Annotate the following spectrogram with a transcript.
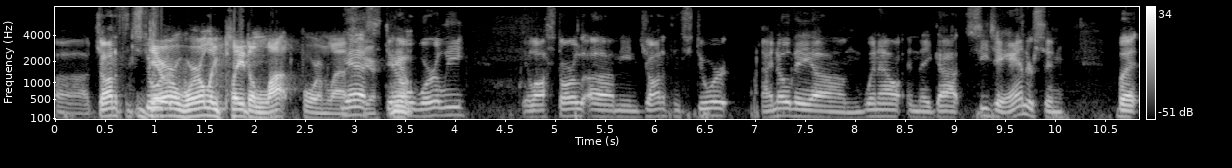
uh, Jonathan Stewart. Daryl Worley played a lot for him last year. yes, Daryl Worley. They lost Star. Uh, I mean Jonathan Stewart. I know they um, went out and they got C.J. Anderson, but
